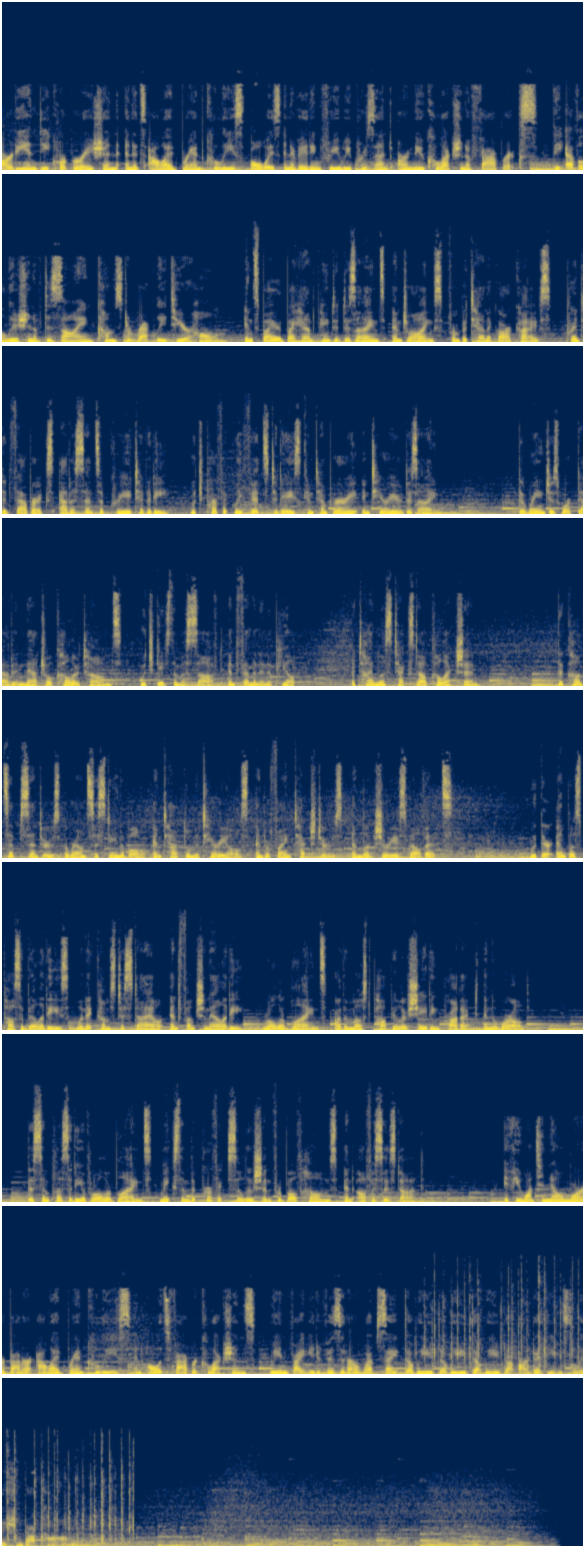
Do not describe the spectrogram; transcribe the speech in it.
RD&D Corporation and its allied brand Coulisse always innovating for you we present our new collection of fabrics. The evolution of design comes directly to your home. Inspired by hand-painted designs and drawings from botanic archives, printed fabrics add a sense of creativity, which perfectly fits today's contemporary interior design. The range is worked out in natural color tones, which gives them a soft and feminine appeal. A timeless textile collection, the concept centers around sustainable and tactile materials and refined textures and luxurious velvets. With their endless possibilities when it comes to style and functionality, roller blinds are the most popular shading product in the world. The simplicity of roller blinds makes them the perfect solution for both homes and offices. If you want to know more about our allied brand Coulisse and all its fabric collections, we invite you to visit our website www.rdinstallation.com.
